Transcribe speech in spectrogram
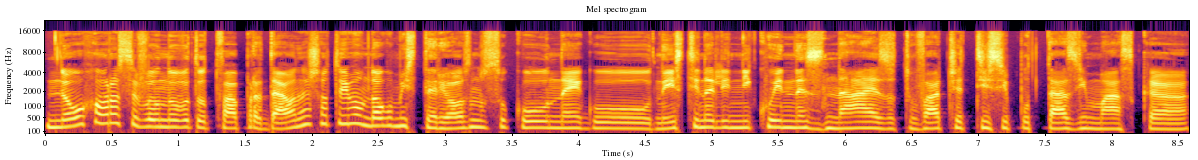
Много хора се вълнуват от това предаване, защото има много мистериозност около него. Наистина ли никой не знае за това, че ти си под тази маска?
